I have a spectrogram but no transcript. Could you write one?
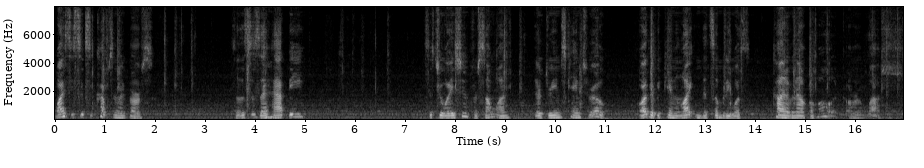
Why is the Six of Cups in reverse? So this is a happy situation for someone. Their dreams came true or they became enlightened that somebody was kind of an alcoholic or a lush.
